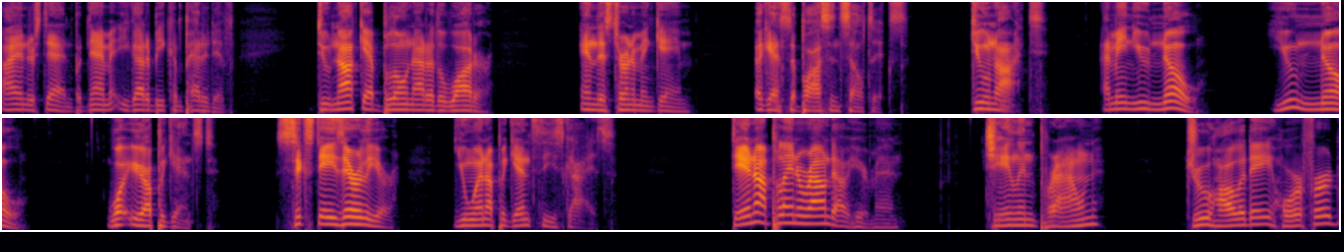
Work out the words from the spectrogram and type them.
I understand. But damn it, you got to be competitive. Do not get blown out of the water in this tournament game against the Boston Celtics. Do not. I mean, you know, you know what you're up against. Six days earlier, you went up against these guys. They're not playing around out here, man. Jaylen Brown, Jrue Holiday, Horford,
